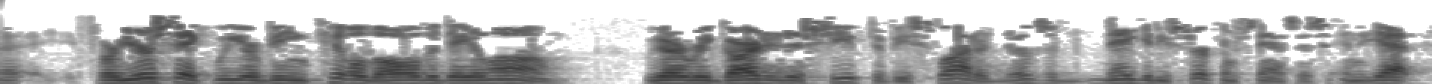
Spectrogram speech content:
Uh, for your sake, we are being killed all the day long. We are regarded as sheep to be slaughtered. Those are negative circumstances, and yet,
